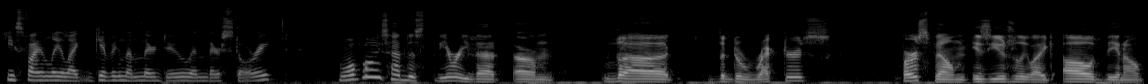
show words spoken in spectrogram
He's finally like giving them their due and their story. Well, I've always had this theory that um, the the director's first film is usually like, oh, you know,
